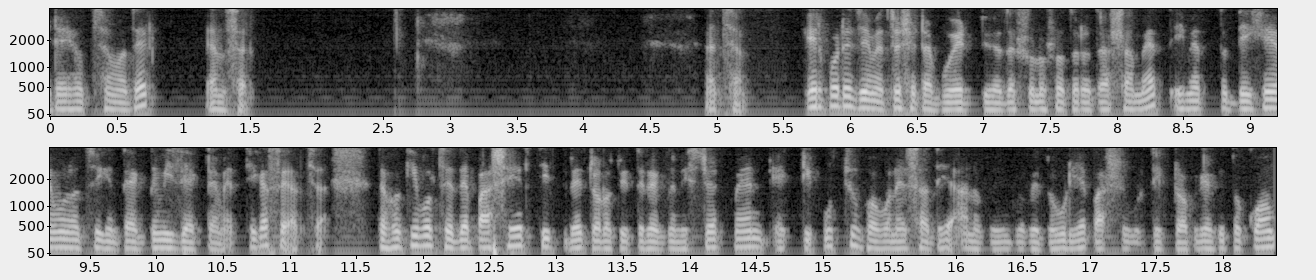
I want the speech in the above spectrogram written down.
এটাই হচ্ছে আমাদের অ্যান্সার আচ্ছা এরপরে যে ম্যাথটা সেটা বুয়েট দুই হাজার ষোলো সতেরোতে আসা ম্যাথ এই ম্যাথটা দেখে মনে হচ্ছে কিন্তু একদম ইজি একটা ম্যাথ ঠিক আছে? আচ্ছা দেখো কি বলছে? যে পাশের চিত্রে চলচ্চিত্রের একজন স্টেটমেন্ট একটি উঁচু ভবনের সাথে আনুষ্ঠানিকভাবে দৌড়িয়ে পার্শ্ববর্তী একটি অপেক্ষাকৃত কম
